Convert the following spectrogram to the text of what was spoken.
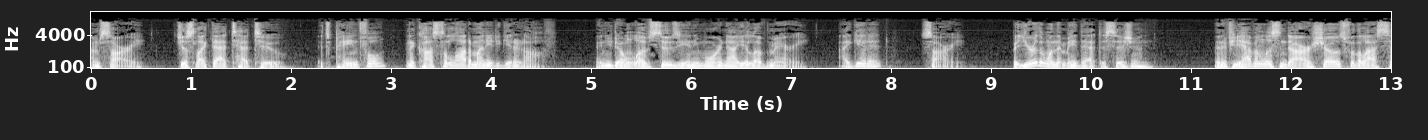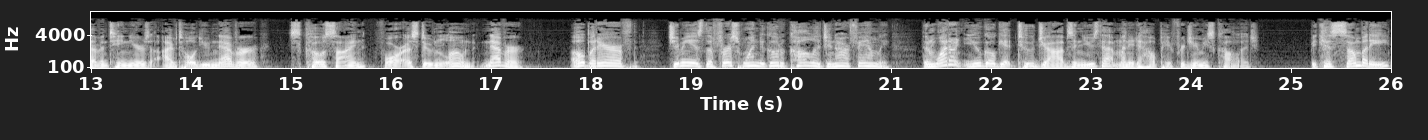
I'm sorry. Just like that tattoo. It's painful and it costs a lot of money to get it off. And you don't love Susie anymore. Now you love Mary. I get it. Sorry. But you're the one that made that decision. And if you haven't listened to our shows for the last 17 years, I've told you never co-sign for a student loan. Never. Oh, but Arif, Jimmy is the first one to go to college in our family. Then why don't you go get two jobs and use that money to help pay for Jimmy's college? Because somebody,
